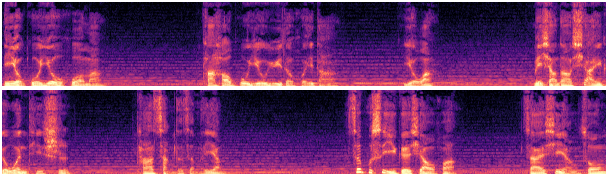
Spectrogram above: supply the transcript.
你有过诱惑吗？”他毫不犹豫地回答：“有啊。”没想到下一个问题是：“他长得怎么样？”这不是一个笑话，在信仰中，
